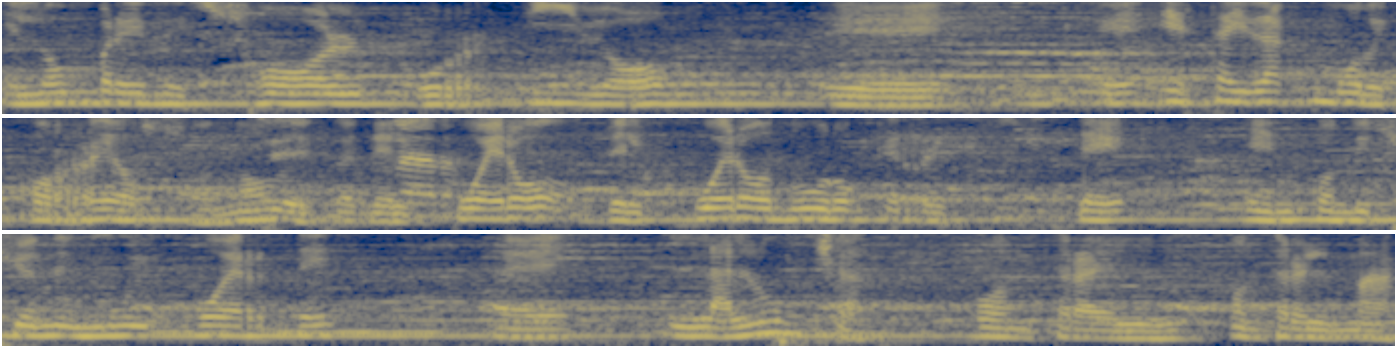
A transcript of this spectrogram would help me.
el hombre de sol curtido, eh, esta idea como de correoso, ¿no? del cuero, del cuero duro que resiste en condiciones muy fuertes eh, la lucha contra el contra el mar.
